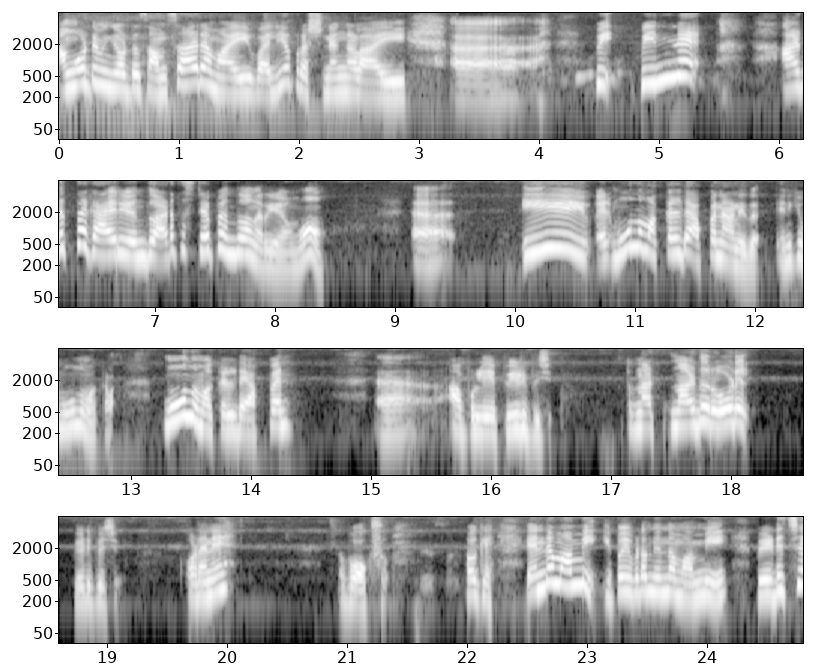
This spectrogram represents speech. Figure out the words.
അങ്ങോട്ടും ഇങ്ങോട്ടും സംസാരമായി വലിയ പ്രശ്നങ്ങളായി. പിന്നെ അടുത്ത കാര്യം എന്തോ? അടുത്ത സ്റ്റെപ്പ് എന്തുവാണെന്നറിയാമോ ഈ മൂന്ന് മക്കളുടെ അപ്പനാണിത്. എനിക്ക് മൂന്ന് മക്കളാണ് മൂന്ന് മക്കളുടെ അപ്പൻ ആ, പുള്ളിയെ പീഡിപ്പിച്ചു. നടു റോഡിൽ പീഡിപ്പിച്ചു. ഉടനെ ബോക്സും. ഓക്കെ. എന്റെ മമ്മി ഇപ്പോൾ ഇവിടെ നിന്ന മമ്മി വെടിച്ച്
